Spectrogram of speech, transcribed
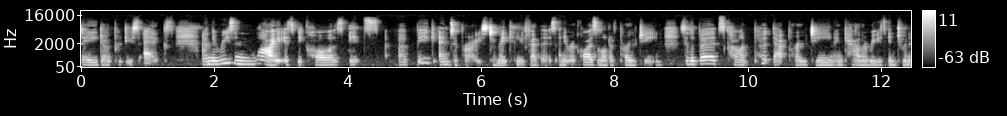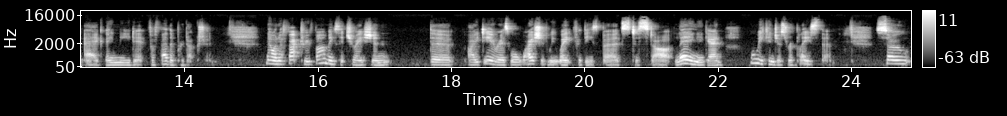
they don't produce eggs. And the reason why is because it's a big enterprise to make new feathers and it requires a lot of protein. So the birds can't put that protein and calories into an egg, they need it for feather production. Now, in a factory farming situation, the idea is well, why should we wait for these birds to start laying again? Well, we can just replace them. So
